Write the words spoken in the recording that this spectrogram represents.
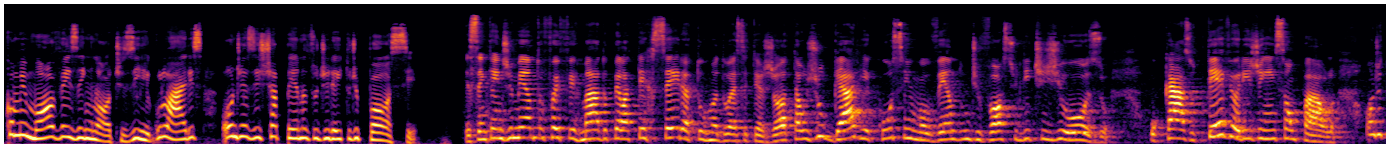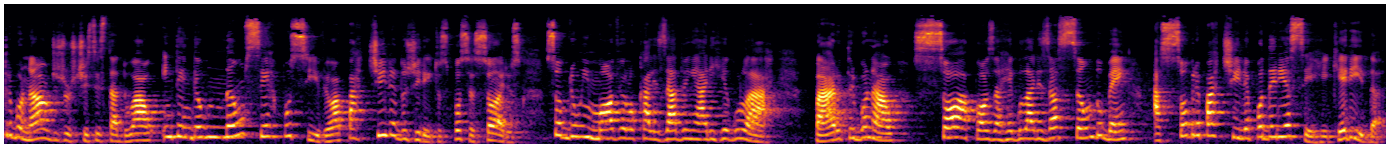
como imóveis em lotes irregulares onde existe apenas o direito de posse. Esse entendimento foi firmado pela terceira turma do STJ ao julgar recurso envolvendo um divórcio litigioso. O caso teve origem em São Paulo, onde o Tribunal de Justiça Estadual entendeu não ser possível a partilha dos direitos possessórios sobre um imóvel localizado em área irregular. Para o tribunal, só após a regularização do bem, a sobrepartilha poderia ser requerida.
